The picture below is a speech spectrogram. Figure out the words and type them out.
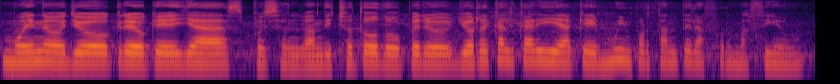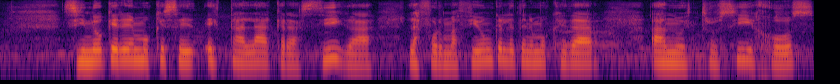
Bueno, yo creo que ellas pues lo han dicho todo, pero yo recalcaría que es muy importante la formación si no queremos que se, esta lacra siga, la formación que le tenemos que dar a nuestros hijos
